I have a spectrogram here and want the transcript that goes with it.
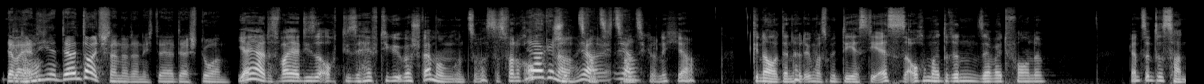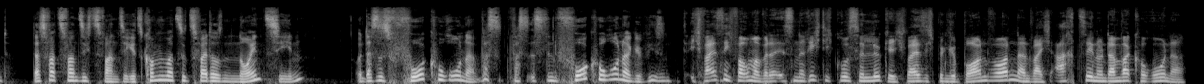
Der war ja Genau. nicht, der in Deutschland oder nicht, der, der Sturm. Ja, ja, das war ja diese auch diese heftige Überschwemmung und sowas. Das war doch auch Ja, genau, schon ja, 2020 oder nicht? Ja. Genau, dann halt irgendwas mit DSDS ist auch immer drin, sehr weit vorne. Ganz interessant. Das war 2020. Jetzt kommen wir mal zu 2019 und das ist vor Corona. Was was ist denn vor Corona gewesen? Ich weiß nicht warum, aber da ist eine richtig große Lücke. Ich weiß, ich bin geboren worden, dann war ich 18 und dann war Corona.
